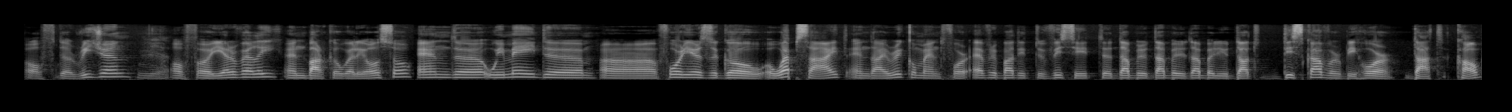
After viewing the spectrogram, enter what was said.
of the region Yeah. of uh, Yer Valley and Barco Valley also. And uh, we made um, uh, four years ago a website, and I recommend for everybody to visit uh, www.discoverbihor.com.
